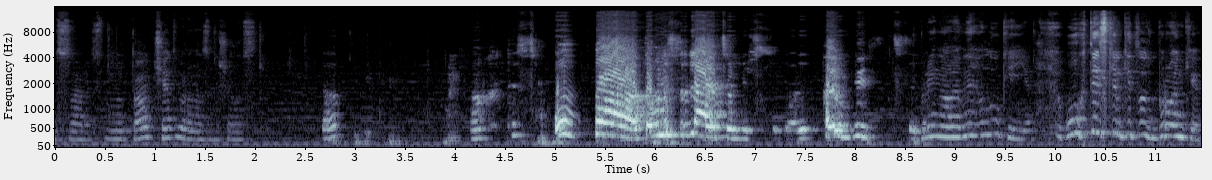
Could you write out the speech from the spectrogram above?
Зараз. Ну так, четверо нас лишилось. Ах ти с... Опа! Та вони стріляються між собою. Хай вб'ють себе. Блін, але в них луки є. Ух ти, скільки тут броньки.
